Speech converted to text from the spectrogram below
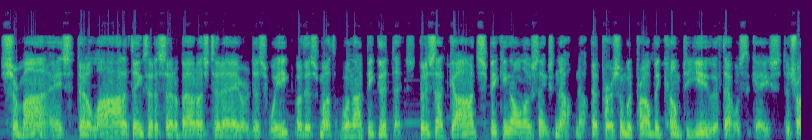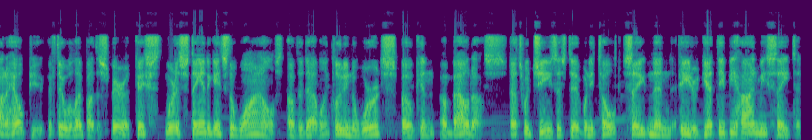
surmise that a lot of things that are said about us today or this week or this month will not be good things. But is that God speaking all those things? No, no. That person would probably come to you if that was the case to try to help you if they were led by the Spirit. Okay, we're to stand against the wiles of the devil, including the words spoken about us. That's what Jesus did when he told Satan and Peter, Get thee behind me, Satan.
